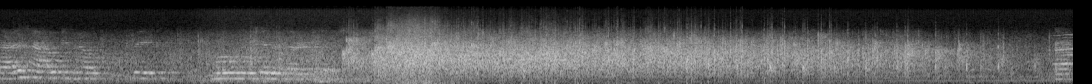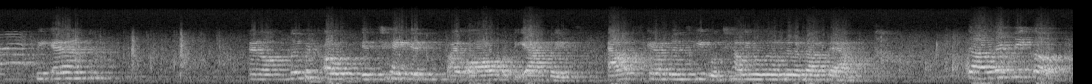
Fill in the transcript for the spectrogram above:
That is how we can help make Wilmington a better place. At the end, an Olympic oath is taken by all of the athletes. Alex Gadaminsky will tell you a little bit about that. The Olympic oath.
